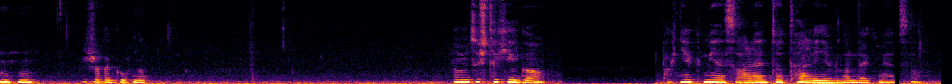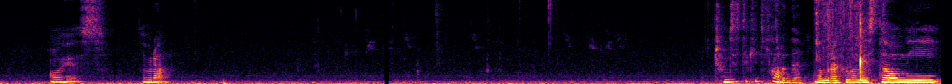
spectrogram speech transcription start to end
Mhm, ryżowe gówno. Mamy coś takiego. Pachnie jak mięso, ale totalnie nie wygląda jak mięso. O jest. Dobra. Czemu to jest takie twarde? Dobra, chyba zostało mi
